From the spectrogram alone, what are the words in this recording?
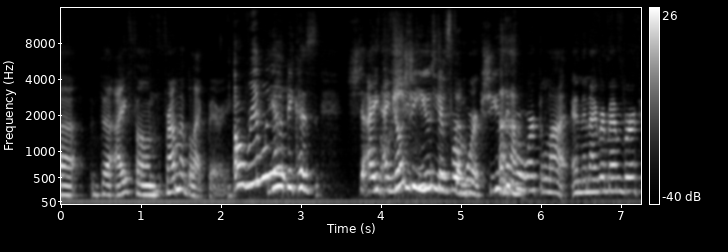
uh, the iPhone from a BlackBerry. oh really? Yeah, because she, I, I Oh, know she she, used it for them. work. She used it Uh-huh. for work a lot. And then I remember,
